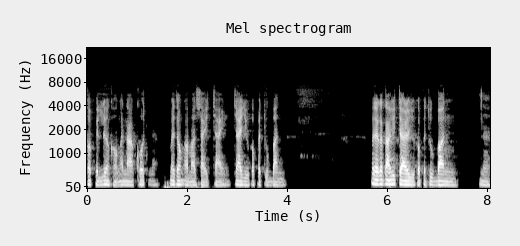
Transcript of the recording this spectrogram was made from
ก็เป็นเรื่องของอนาคตนะไม่ต้องเอามาใส่ใจ ใจอยู่กับปัจจุบันเมื่อไรก็ตามที่ใจเราอยู่กับปัจจุบันนะ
